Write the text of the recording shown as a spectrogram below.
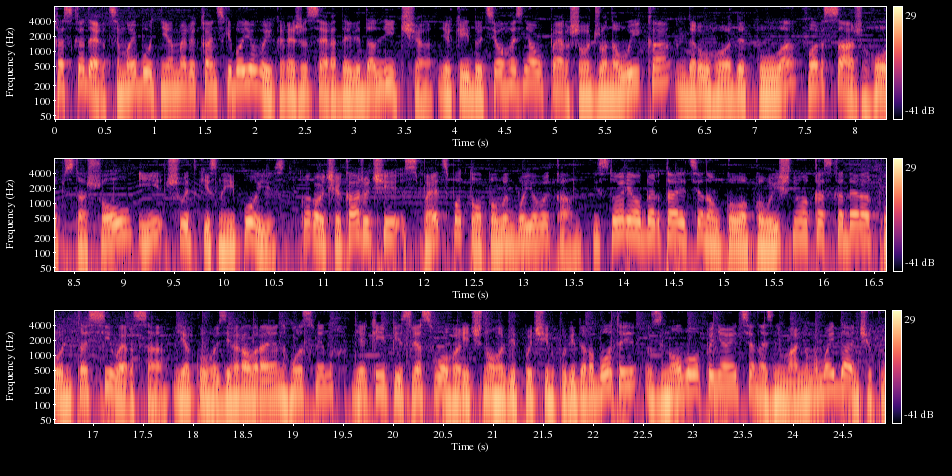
Каскадер це майбутній американський бойовик режисера Девіда Літча, який до цього зняв першого Джона Уіка, другого Дедпула, Форсаж, Гобс та Шоу і Швидкісний поїзд. Коротше кажучи, спец по топовим бойовикам. Історія обертається навколо колишнього каскадера Кольта Сіверса, якого зіграв Райан Гослінг, який після свого річного відпочинку від роботи знову опиняється на знімальному майданчику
